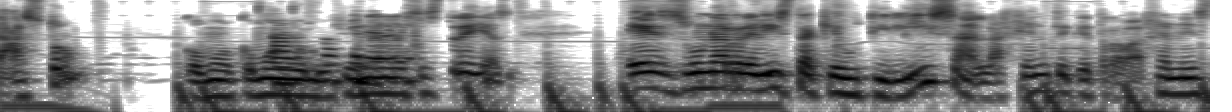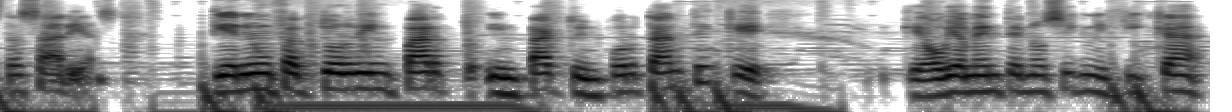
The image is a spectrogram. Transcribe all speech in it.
astro, cómo, cómo evolucionan las estrellas. Es una revista que utiliza la gente que trabaja en estas áreas, tiene un factor de impacto, impacto importante que que obviamente no significa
